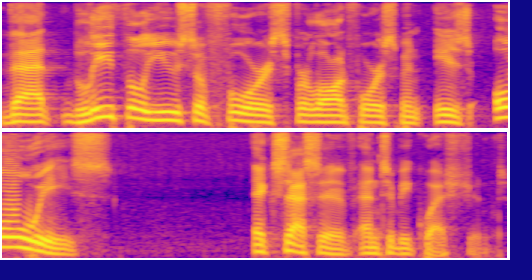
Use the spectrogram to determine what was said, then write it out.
that lethal use of force for law enforcement is always excessive and to be questioned.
